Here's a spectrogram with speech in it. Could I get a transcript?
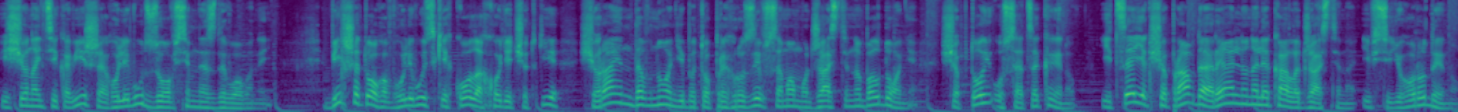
І що найцікавіше, Голівуд зовсім не здивований. Більше того, в голівудських колах ходять чутки, що Райан давно нібито пригрозив самому Джастіну Балдоні, щоб той усе це кинув. І це, якщо правда, реально налякало Джастіна і всю його родину.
